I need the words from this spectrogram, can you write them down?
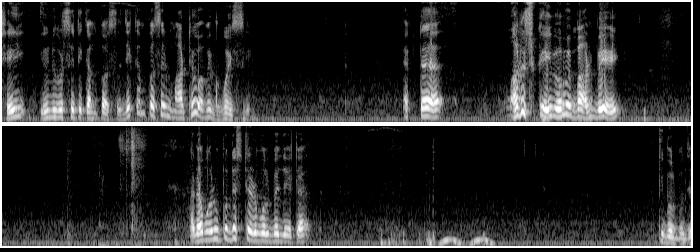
সেই ইউনিভার্সিটি ক্যাম্পাসে, যে ক্যাম্পাসের মাঠেও আমি ঘুমাইছি। একটা মানুষকে এইভাবে মারবে। আর আমার উপদেষ্টারা বলবে যে এটা কি বলব যে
